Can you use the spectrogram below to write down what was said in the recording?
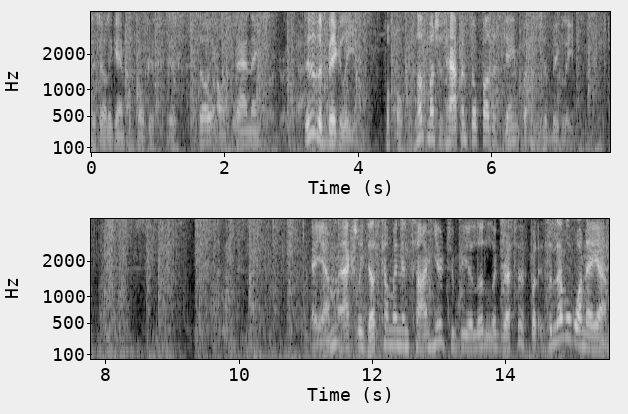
This early game for Focus is so outstanding. This is a big lead for Focus. Not much has happened so far this game, but this is a big lead. AM actually does come in in time here to be a little aggressive, but it's a level 1 AM.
